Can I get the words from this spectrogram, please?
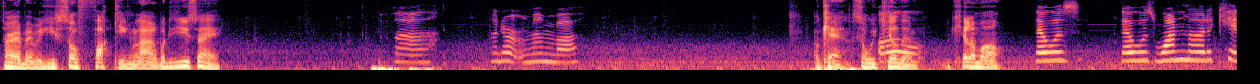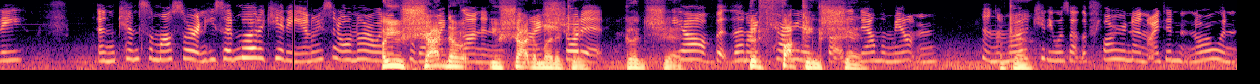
Sorry, baby. He's so fucking loud. What did you say? Uh, I don't remember. Okay, so we killed him. Oh. We kill them all. There was there was one murder kitty and Ken Samasa and he said murder kitty and I said, Oh no, Oh, you shot the you shot the murder kitty. It. Good shit. Yeah, but then Good I carried fucking it shit. down the mountain and the Okay. murder kitty was at the phone and I didn't know and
